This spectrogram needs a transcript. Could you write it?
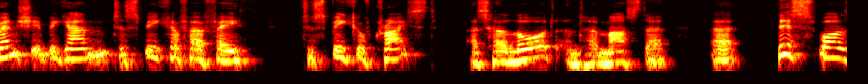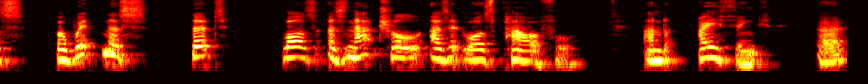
when she began to speak of her faith, to speak of Christ as her Lord and her Master, uh, this was a witness that was as natural as it was powerful. And I think uh,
